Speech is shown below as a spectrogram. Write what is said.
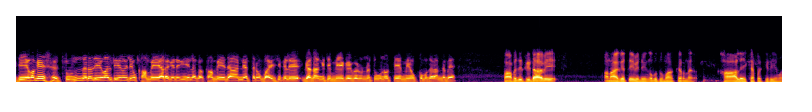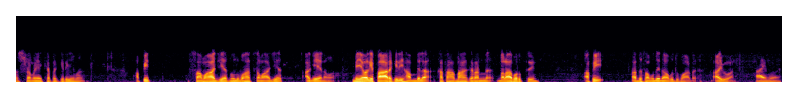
ඉතින් ඒ වගේ සුන්දර දේවල් තියෙනවා. ඉතින් කඹේ අරගෙන ගිහලා කඹේ දාන්නේ ඇත්තටම බයිසිකලේ ගණන්. ඉතින් මේක ඉවරුන් නැතු වුණොත් එහෙනම් මේ ඔක්කොම කරන්න බෑ. පාපැදි ක්‍රීඩාවේ අනාගතය වෙනුවෙන් ඔබතුමා කරන කාලය කැපකිරීම ශ්‍රමය කැපකිරීම අපිත් සමාජයත් මුළු මහත් සමාජයත් අගයනවා මේ වගේ පාරකෙදී හම්බෙලා කතා බහ කරන්න බලාපොරොත්තු වෙමින් අපි අද සමුදෙන ඔබතුමාට. ආයුබෝවන්. ආයිබෝන්.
